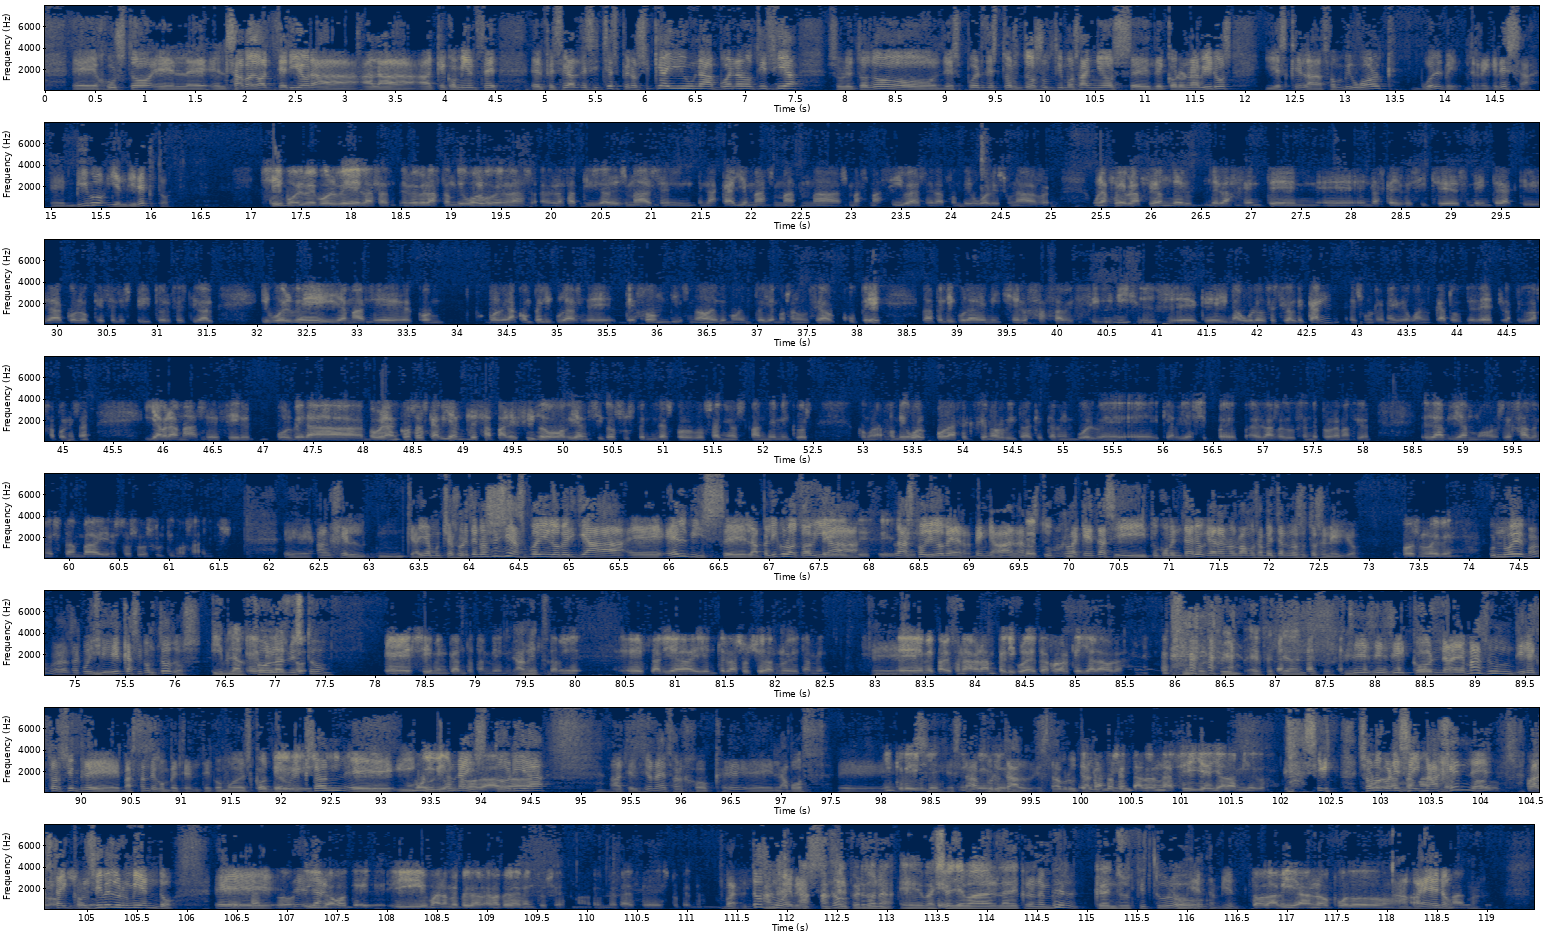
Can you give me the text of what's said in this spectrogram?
justo el, el sábado anterior a, a la- que comience el Festival de Sitges. Pero sí que hay una buena noticia, sobre todo después de estos dos últimos años de coronavirus, y es que la Zombie Walk vuelve, regresa en vivo y en directo. Sí, vuelve, vuelve las, vuelve la Zombie World, vuelven las, las actividades más en, la calle, más, más, más, más masivas. La Zombie World es una, una celebración del- de, la gente en, eh, en las calles de Sitges, de interactividad con lo que es el espíritu del festival. Y vuelve y además eh, con, volverá con películas de, de zombies, ¿no? De momento ya hemos anunciado Coupé, la película de Michel Hazanavicius, eh, que inauguró el Festival de Cannes, es un remake de One Cut of the Dead, la película japonesa, y habrá más, es decir, volverá, volverán cosas que habían desaparecido o habían sido suspendidas por los años pandémicos, como la Zombie World o la sección órbita, que también vuelve, eh, que había eh, la reducción de programación, la habíamos dejado en stand-by en estos dos últimos años. Eh, Ángel, mm, que haya mucha suerte. No sé si has podido ver ya eh, Elvis, eh, la película, o todavía Sí, sí, sí, la has sí. podido ver. Venga, va, danos Eh, tus claquetas y tu comentario, que ahora nos vamos a meter nosotros en ello. Pues nueve. Un 9, vas a coincidir casi con todos. ¿Y Black Eh, Phone la has visto? Eh, sí, me encanta también. A mí también eh, estaría ahí entre las ocho y las nueve también. Eh, me parece una gran película de terror que ya la hora. Sí, por fin, efectivamente, por fin. Sí, sí, sí, con además un director siempre bastante competente, como Scott Sí, Derrickson, sí, sí. eh, y Muy con bien una rodada. historia. Atención a Ethan Hawke, eh, eh, la voz. eh, Increíble, sí, está increíble. brutal, está brutal. Estando Eh, sentado en una silla ya da miedo. Sí, solo Por con esa mamá, imagen, eh, todo, hasta todo. inclusive durmiendo. Eh, Exacto. Y la- luego, te- y bueno, me pega, me pega de entusiasmo. Me parece estupendo. Bueno, dos Ángel, nueves, Ángel, ¿no? perdona, eh, ¿vais Sí. a llevar la de Cronenberg, Crimes of Future o...? También, también. Todavía no puedo. Ah, bueno. afirmar.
